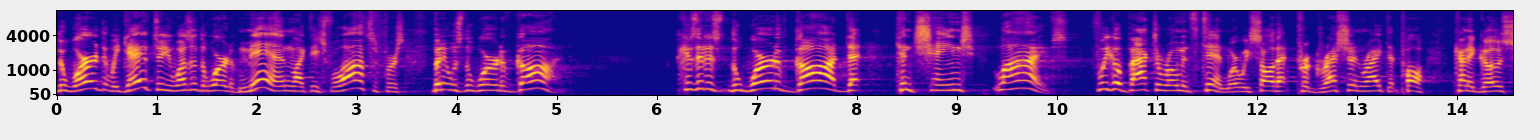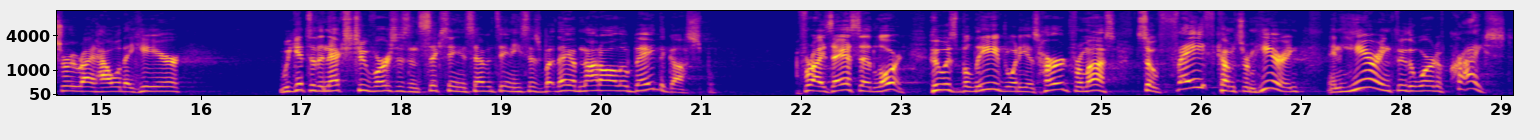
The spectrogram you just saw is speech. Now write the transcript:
the word that we gave to you, wasn't the word of men like these philosophers, but it was the word of God. Because it is the word of God that can change lives. If we go back to Romans 10, where we saw that progression, right, that Paul kind of goes through, right, how will they hear? We get to the next two verses in 16 and 17. He says, But they have not all obeyed the gospel. For Isaiah said, Lord, who has believed what he has heard from us? So faith comes from hearing, and hearing through the word of Christ.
